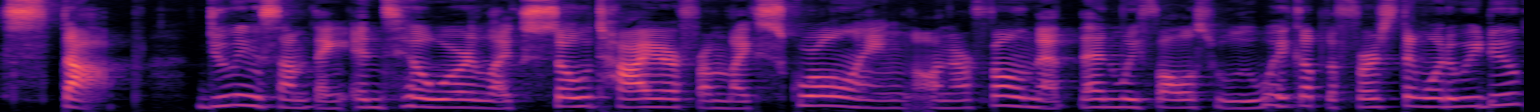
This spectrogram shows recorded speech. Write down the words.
stop doing something until we're like so tired from like scrolling on our phone that then we fall asleep. We wake up the first thing what do we do?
